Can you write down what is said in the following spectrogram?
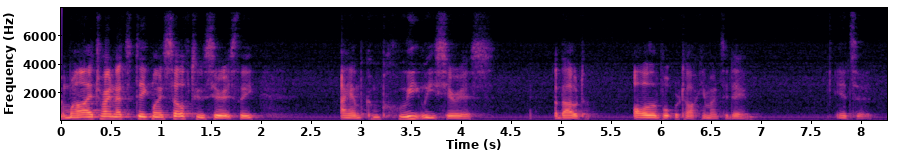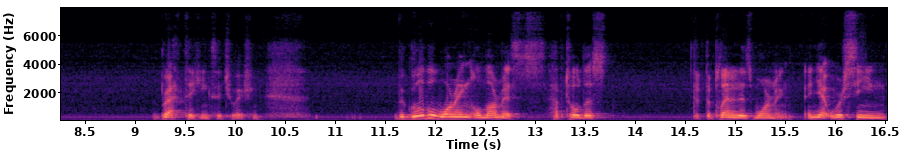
And while I try not to take myself too seriously, I am completely serious about all of what we're talking about today. It's a breathtaking situation. The global warming alarmists have told us that the planet is warming, and yet we're seeing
